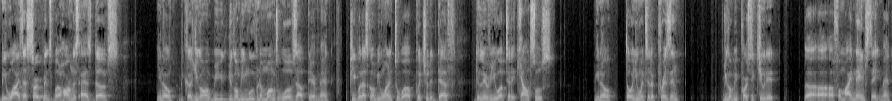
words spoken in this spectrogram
be wise as serpents, but harmless as doves you know, because you're gonna you're gonna be moving amongst wolves out there, man. People that's gonna be wanting to uh, put you to death, deliver you up to the councils, you know, throw you into the prison. You're gonna be persecuted uh, uh, uh, for my namesake, man.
